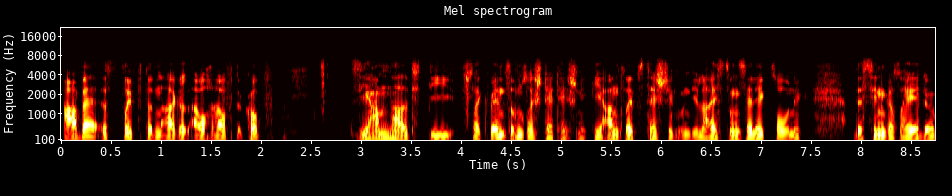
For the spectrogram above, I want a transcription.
aber es trifft den Nagel auch auf den Kopf sie haben halt die Frequenzumrichtertechnik, die Antriebstechnik und die Leistungselektronik. Das sind Geräte,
